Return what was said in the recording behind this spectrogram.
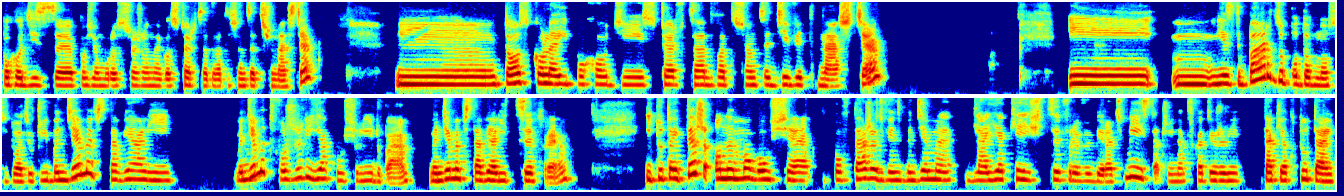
pochodzi z poziomu rozszerzonego z czerwca 2013. Mm, to z kolei pochodzi z czerwca 2019 i mm, jest bardzo podobną sytuacją, czyli będziemy wstawiali, będziemy tworzyli jakąś liczbę, będziemy wstawiali cyfry i tutaj też one mogą się powtarzać, więc będziemy dla jakiejś cyfry wybierać miejsca, czyli na przykład jeżeli tak jak tutaj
